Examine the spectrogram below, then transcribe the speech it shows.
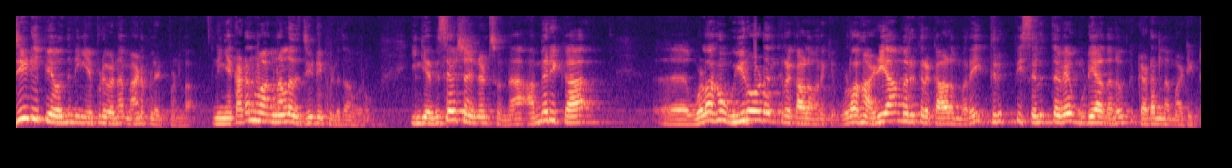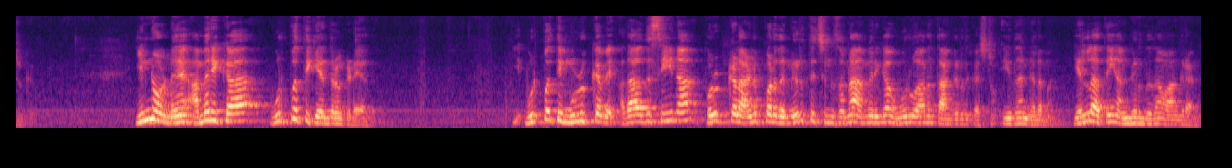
ஜிடிபியை வந்து நீங்கள் எப்படி வேணால் மேனிப்புலேட் பண்ணலாம். நீங்கள் கடன் வாங்கினாலும் அது ஜிடிபியில் தான் வரும். இங்கே விசேஷம் என்னன்னு சொன்னால் அமெரிக்கா உலகம் உயிரோடு இருக்கிற காலம் வரைக்கும் உலகம் அழியாமல் இருக்கிற காலம் வரை திருப்பி செலுத்தவே முடியாத அளவுக்கு கடனில் மாட்டிட்டு இருக்கு. இன்னொன்று அமெரிக்கா உற்பத்தி கேந்திரம் கிடையாது. உற்பத்தி முழுக்கவே அதாவது சீனா பொருட்களை அனுப்புறதை நிறுத்துச்சுன்னு சொன்னால் அமெரிக்கா ஒரு வாரம் தாங்கிறது கஷ்டம். இதுதான் நிலைமை. எல்லாத்தையும் அங்கிருந்து தான் வாங்குறாங்க.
